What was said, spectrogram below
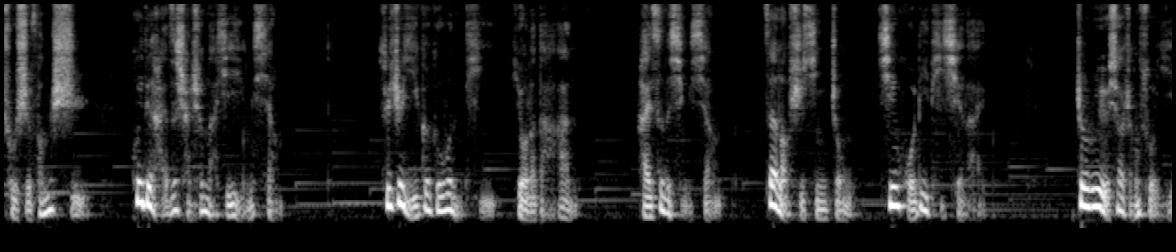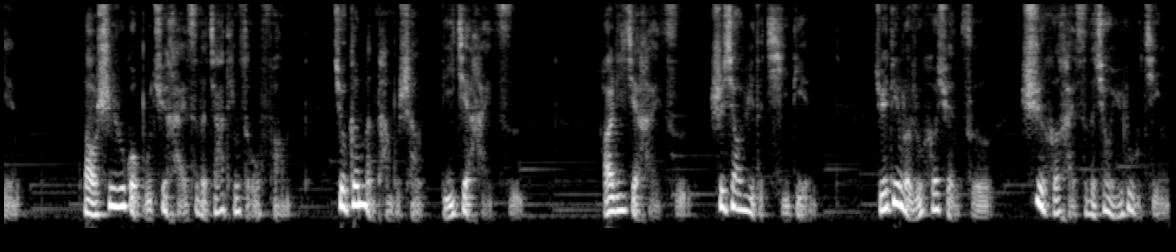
处事方式会对孩子产生哪些影响？随着一个个问题有了答案，孩子的形象在老师心中鲜活立体起来。正如有校长所言：“老师如果不去孩子的家庭走访，就根本谈不上理解孩子。”而理解孩子是教育的起点，决定了如何选择适合孩子的教育路径。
